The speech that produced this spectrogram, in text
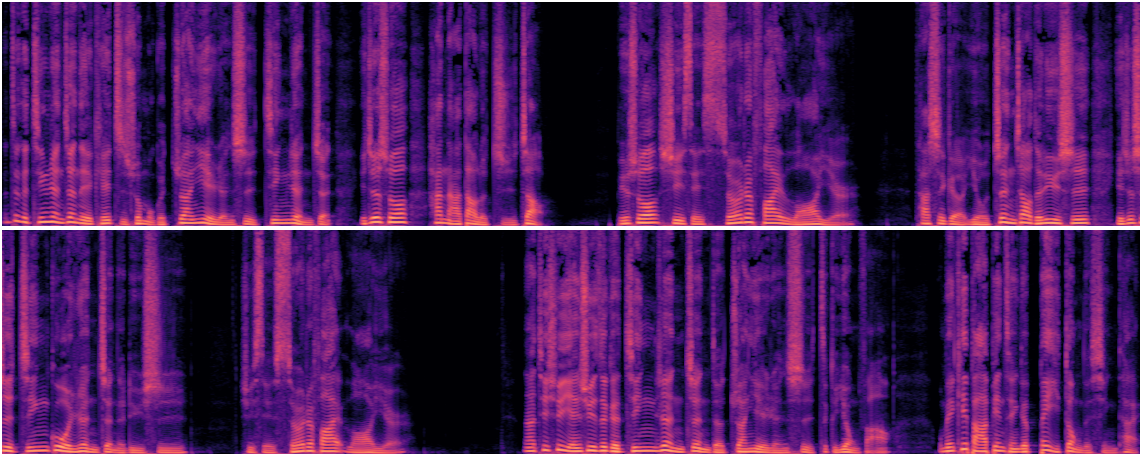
那这个经认证的也可以指说某个专业人士经认证，也就是说他拿到了执照。比如说，she's a certified lawyer，她是个有证照的律师，也就是经过认证的律师。She's a certified lawyer。那继续延续这个经认证的专业人士这个用法哦，我们也可以把它变成一个被动的形态。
